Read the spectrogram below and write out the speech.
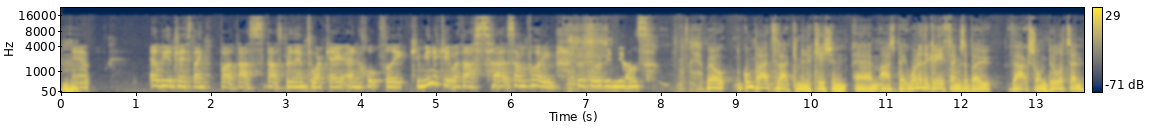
Mm-hmm. Um, it'll be interesting, but that's that's for them to work out and hopefully communicate with us at some point before renewals. Well, going back to that communication um, aspect, one of the great things about the ACSOM Bulletin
